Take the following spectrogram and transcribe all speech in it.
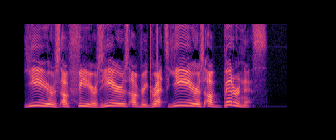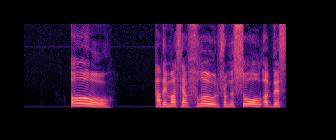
Years of fears, years of regrets, years of bitterness. Oh, how they must have flowed from the soul of this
